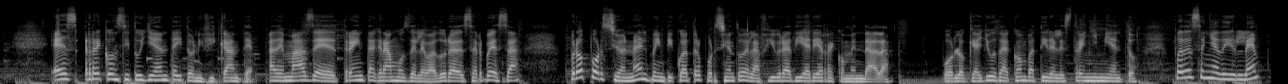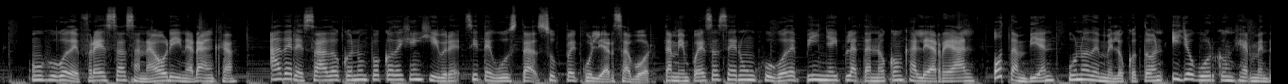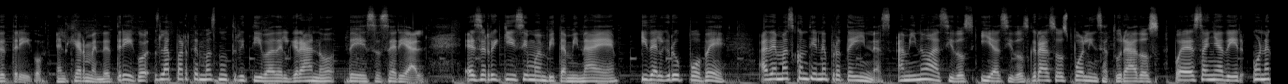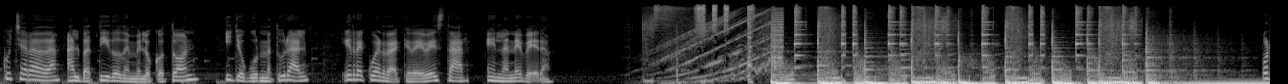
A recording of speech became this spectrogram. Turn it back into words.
Es reconstituyente y tonificante. Además de 30 gramos de levadura de cerveza, proporciona el 24% de la fibra diaria recomendada, por lo que ayuda a combatir el estreñimiento. Puedes añadirle un jugo de fresa, zanahoria y naranja, aderezado con un poco de jengibre si te gusta su peculiar sabor. También puedes hacer un jugo de piña y plátano con jalea real o también uno de melocotón y yogur con germen de trigo. El germen de trigo es la parte más nutritiva del grano de ese cereal. Es riquísimo en vitamina E y del grupo B. Además contiene proteínas, aminoácidos y ácidos grasos poliinsaturados. Puedes añadir una cucharada al batido de melocotón y yogur natural y recuerda que debe estar en la nevera.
